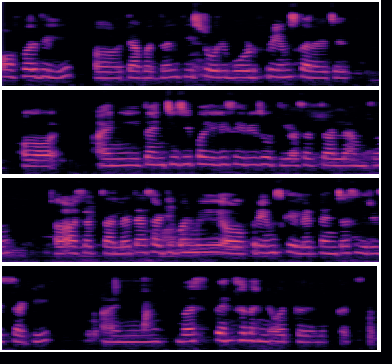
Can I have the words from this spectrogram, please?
ऑफर दिली त्याबद्दल की स्टोरी बोर्ड फ्रेम्स करायचे आणि त्यांची जी पहिली सिरीज होती असंच चाललं आमचं असंच चाललं त्यासाठी पण मी फ्रेम्स केलेत त्यांच्या सिरीजसाठी आणि बस त्यांचं धन्यवाद करेल इतकंच.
